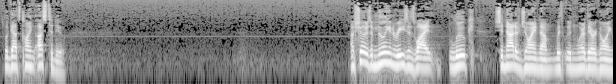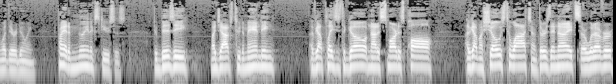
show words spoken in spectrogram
It's what God's calling us to do. I'm sure there's a million reasons why Luke should not have joined them with, where they were going, what they were doing. Probably had a million excuses. Too busy. My job's too demanding. I've got places to go. I'm not as smart as Paul. I've got my shows to watch on Thursday nights or whatever.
